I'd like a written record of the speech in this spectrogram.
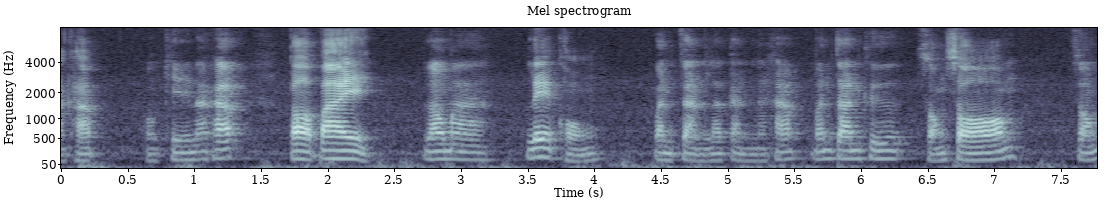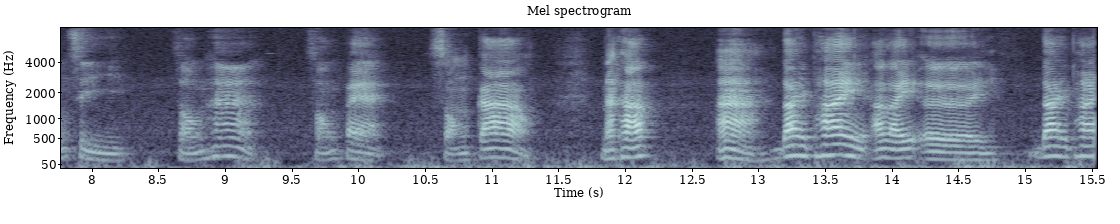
นะครับ โอเคนะครับ ต่อไปเรามาเลขของวันจันทร์แล้วกันนะครับ วันจันทร์คือ 2 2 2 4 2 5 2 8 2 9 นะครับ อ่า ได้ไพ่อะไรเอ่ย ได้ไพ่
